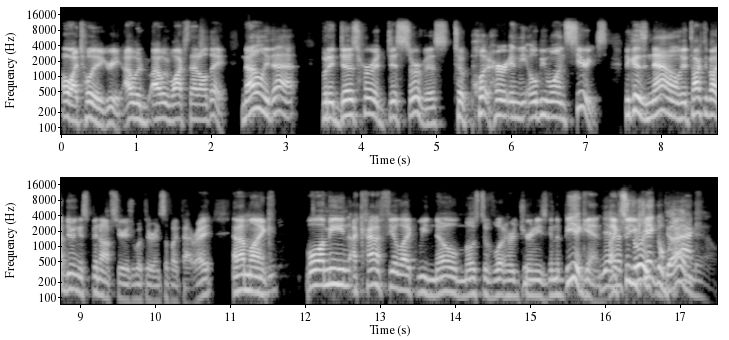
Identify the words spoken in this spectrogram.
Oh, I totally agree. I would I would watch that all day. Not only that, but it does her a disservice to put her in the Obi-Wan series because now they talked about doing a spin-off series with her and stuff like that, right? And I'm like, Mhm. well, I mean, I kind of feel like we know most of what her journey is going to be again. Yeah, like so you can't go back. now.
